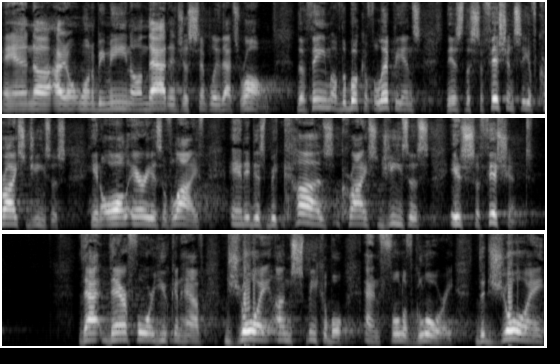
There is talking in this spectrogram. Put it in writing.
And uh, I don't want to be mean on that. It's just simply that's wrong. The theme of the book of Philippians is the sufficiency of Christ Jesus in all areas of life. And it is because Christ Jesus is sufficient that therefore you can have joy unspeakable and full of glory. The joy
